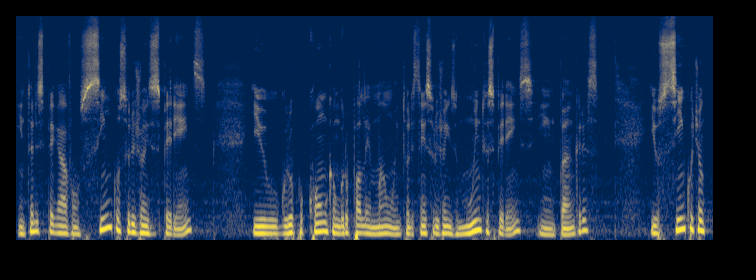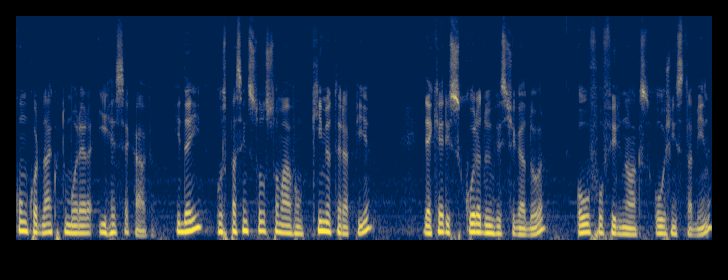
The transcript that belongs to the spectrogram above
Então eles pegavam cinco cirurgiões experientes e o grupo CONCO é um grupo alemão, então eles têm cirurgiões muito experientes em pâncreas e os cinco tinham que concordar que o tumor era irressecável. E daí os pacientes todos tomavam quimioterapia, e daqui era escolha do investigador, ou fulfirinox ou gemcitabina.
